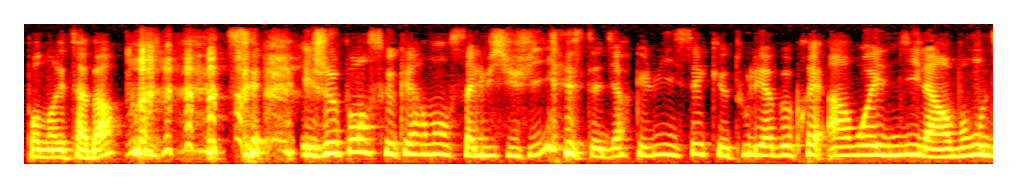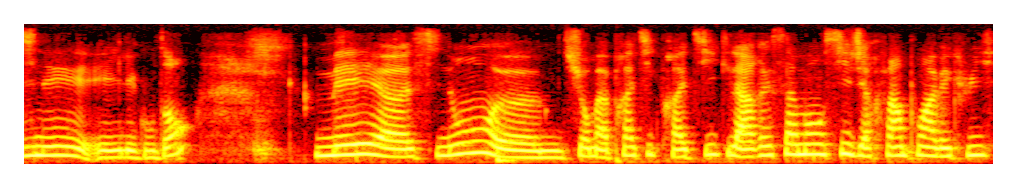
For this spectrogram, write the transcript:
pendant les tabacs, et je pense que clairement ça lui suffit. C'est-à-dire que lui, il sait que tous les à peu près un mois et demi, il a un bon dîner et il est content. Mais euh, sinon, sur ma pratique pratique, là récemment aussi, j'ai refait un point avec lui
